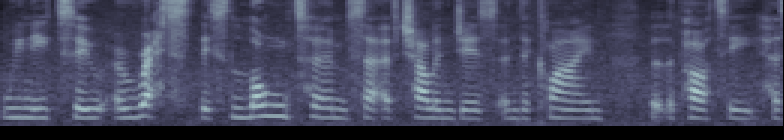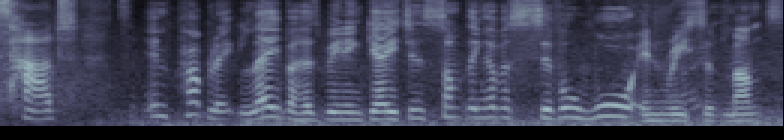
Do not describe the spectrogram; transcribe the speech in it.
we need to arrest this long-term set of challenges and decline that the party has had. In public, Labour has been engaged in something of a civil war in recent months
